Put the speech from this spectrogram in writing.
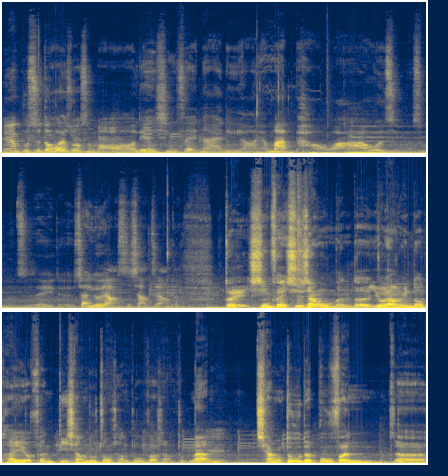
因为不是都会说什么哦，练心肺耐力啊，要慢跑啊，或者什么什么。像有氧是像这样的，对，心肺其实像我们的有氧运动，它也有分低强度、中强度、高强度。那强度的部分，呃，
